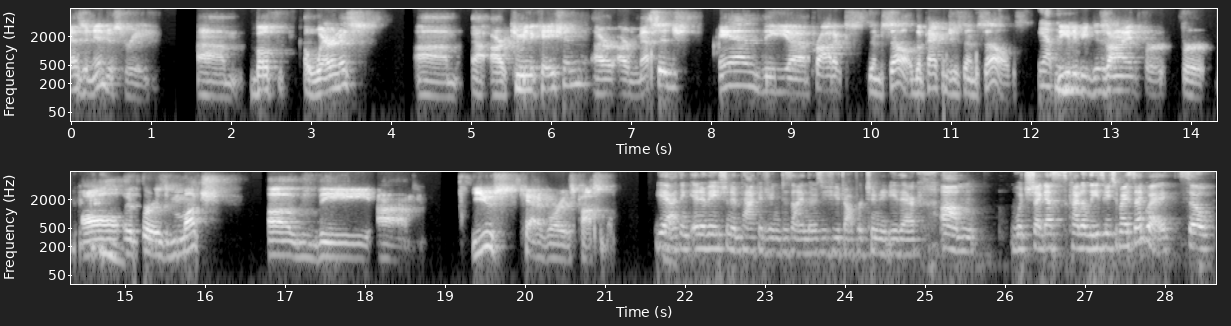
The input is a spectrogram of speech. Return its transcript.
as an industry, um, both awareness, um, uh, our communication, our, our message, and the uh, products themselves, the packages themselves, yep. need to be designed for for all for as much of the um, use category as possible. Yeah, I think innovation in packaging design. There's a huge opportunity there, um, which I guess kind of leads me to my segue. So,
